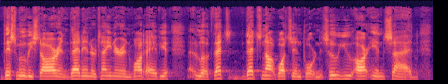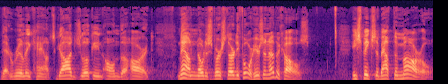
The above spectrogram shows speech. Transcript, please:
this movie star and that entertainer and what have you. Look, that's that's not what's important. It's who you are inside that really counts. God's looking on the heart. Now, notice verse 34. Here's another cause he speaks about the morrow.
